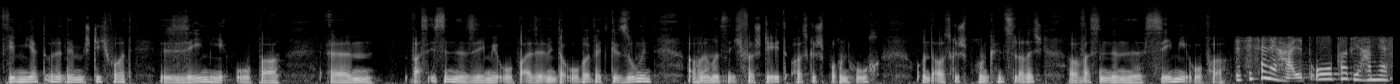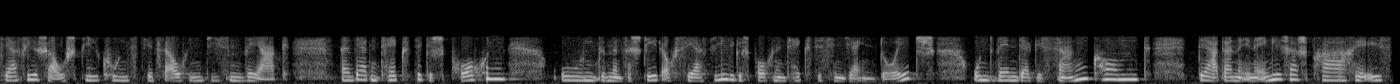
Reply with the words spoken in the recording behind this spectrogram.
firmiert unter dem Stichwort Semi-Oper. Ähm, was ist denn eine Semi-Oper? Also in der Oper wird gesungen, auch wenn man es nicht versteht, ausgesprochen hoch und ausgesprochen künstlerisch. Aber was ist denn eine Semi-Oper? Das ist eine Halboper. Wir haben ja sehr viel Schauspielkunst jetzt auch in diesem Werk. Dann werden Texte gesprochen und man versteht auch sehr viel. Die gesprochenen Texte sind ja in Deutsch. Und wenn der Gesang kommt, der dann in englischer Sprache ist,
